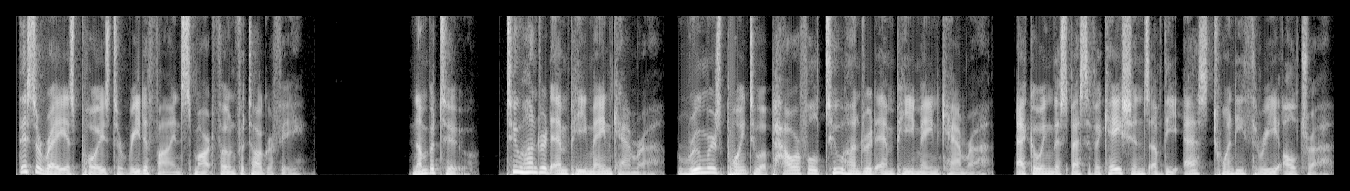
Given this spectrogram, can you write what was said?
This array is poised to redefine smartphone photography. Number 2. 200MP main camera. Rumors point to a powerful 200MP main camera, echoing the specifications of the S23 Ultra.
